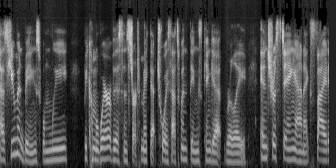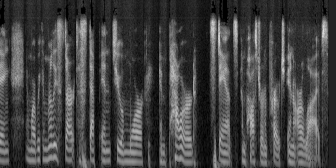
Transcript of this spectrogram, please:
as human beings, when we become aware of this and start to make that choice, that's when things can get really interesting and exciting and where we can really start to step into a more empowered stance and posture and approach in our lives.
